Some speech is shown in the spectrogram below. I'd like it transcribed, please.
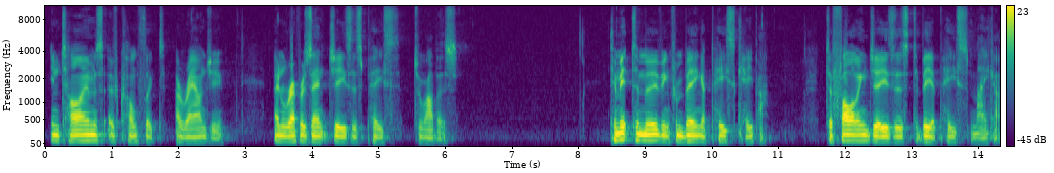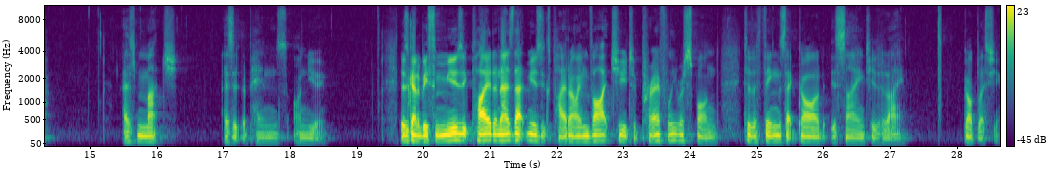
in times of conflict around you and represent Jesus' peace to others. Commit to moving from being a peacekeeper to following Jesus to be a peacemaker as much as it depends on you. There's going to be some music played, and as that music's played, I invite you to prayerfully respond to the things that God is saying to you today. God bless you.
